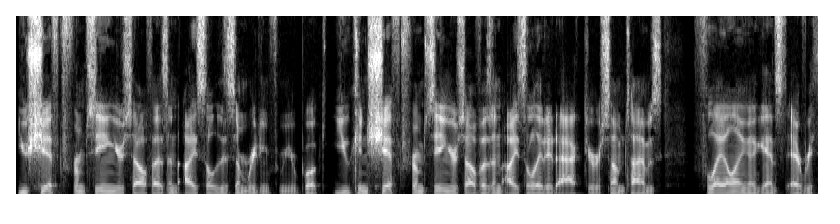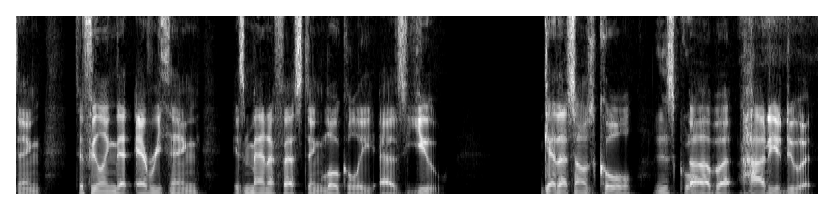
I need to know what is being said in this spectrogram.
You shift from seeing yourself as an isolated, this I'm reading from your book. You can shift from seeing yourself as an isolated actor, sometimes flailing against everything, to feeling that everything is manifesting locally as you. Yeah, that sounds cool. It is cool. Uh, but how do you do it?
